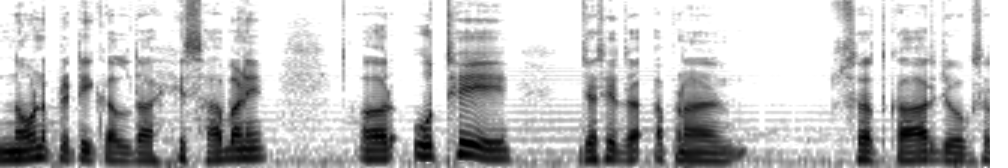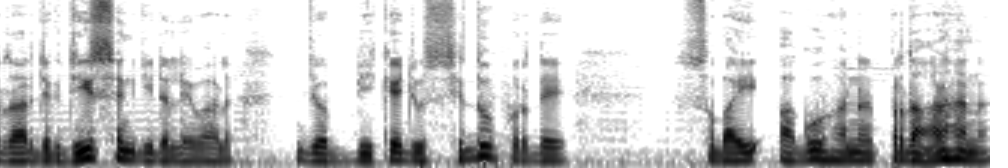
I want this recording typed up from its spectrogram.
ਨਾਨ ਪੋਲੀਟੀਕਲ ਦਾ ਹਿੱਸਾ ਬਣੇ ਔਰ ਉਥੇ ਜਥੇ ਦਾ ਆਪਣਾ ਸਤਿਕਾਰਯੋਗ ਸਰਦਾਰ ਜਗਜੀਤ ਸਿੰਘ ਜੀ ਡੱਲੇਵਾਲ, ਜੋ ਬੀਕੇਜੂ ਸਿੱਧੂਪੁਰ ਦੇ ਸੂਬਾਈ ਆਗੂ ਹਨ, ਪ੍ਰਧਾਨ ਹਨ,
